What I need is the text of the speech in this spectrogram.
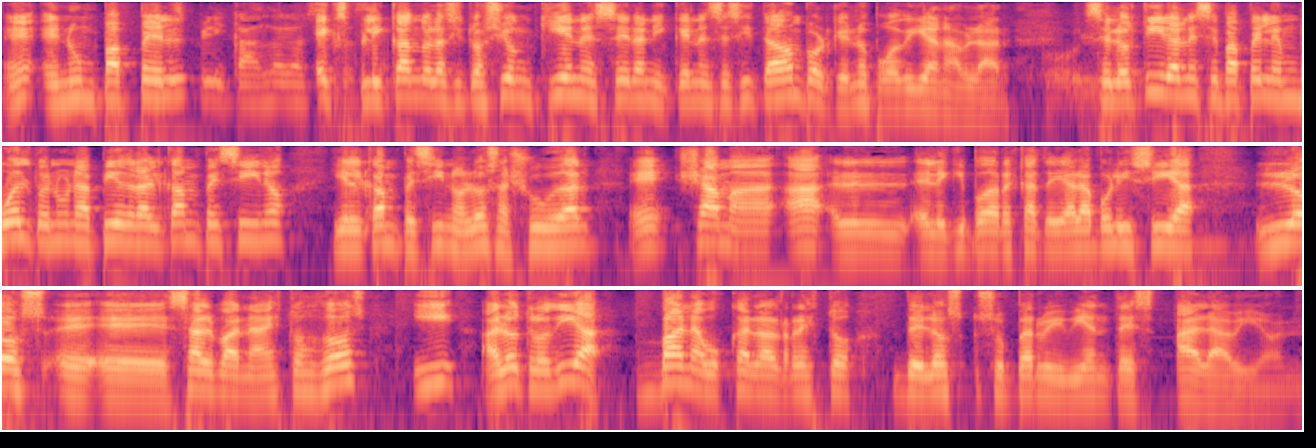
¿eh? en un papel Explicando la situación. explicando la situación, quiénes eran y qué necesitaban porque no podían hablar. Se lo tiran ese papel envuelto en una piedra al campesino y el campesino los ayudan, eh, llama al el equipo de rescate y a la policía, los salvan a estos dos y al otro día van a buscar al resto de los supervivientes al avión.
